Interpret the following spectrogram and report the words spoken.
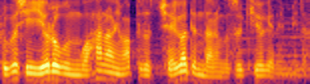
그것이 여러분과 하나님 앞에서 죄가 된다는 것을 기억해야 됩니다.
